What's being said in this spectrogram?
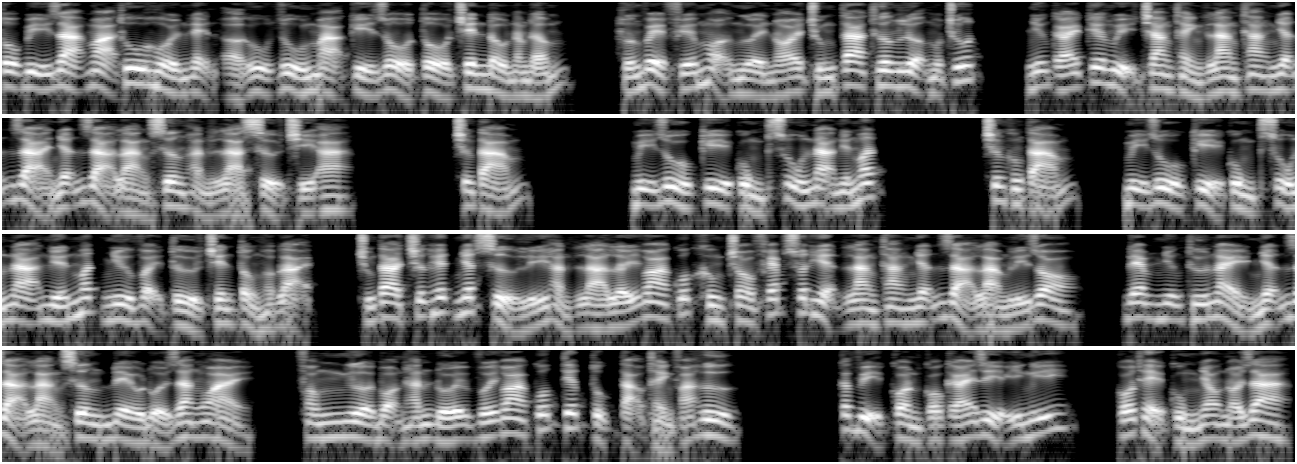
tổ bị dạ mạ thu hồi nện ở ủ dù mạ kỳ rổ tổ trên đầu nằm đấm, hướng về phía mọi người nói chúng ta thương lượng một chút, những cái kia ngụy trang thành lang thang nhẫn giả nhẫn giả làng xương hẳn là xử trí a. Chương tám mỹ dù kỳ cùng su nạ niến mất. Chương tám mỹ dù kỳ cùng su nạ niến mất như vậy từ trên tổng hợp lại, chúng ta trước hết nhất xử lý hẳn là lấy hoa quốc không cho phép xuất hiện lang thang nhẫn giả làm lý do, đem những thứ này nhẫn giả làng xương đều đổi ra ngoài, phòng ngừa bọn hắn đối với hoa quốc tiếp tục tạo thành phá hư các vị còn có cái gì ý nghĩ, có thể cùng nhau nói ra.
